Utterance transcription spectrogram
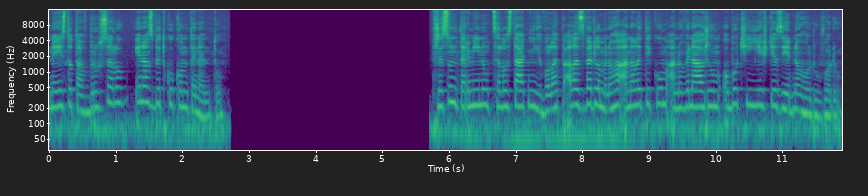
Nejistota v Bruselu i na zbytku kontinentu. Přesun termínu celostátních voleb ale zvedl mnoha analytikům a novinářům obočí ještě z jednoho důvodu.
